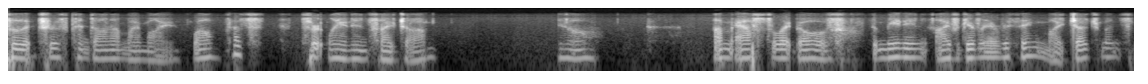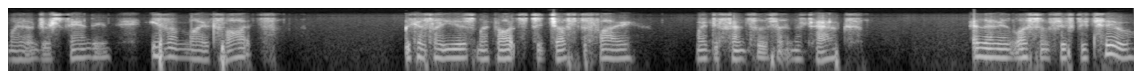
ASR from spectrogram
so that truth can dawn on my mind. Well, that's certainly an inside job. You know, I'm asked to let go of the meaning I've given everything, my judgments, my understanding, even my thoughts, because I use my thoughts to justify my defenses and attacks. And then in lesson 52,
